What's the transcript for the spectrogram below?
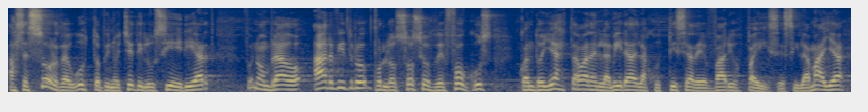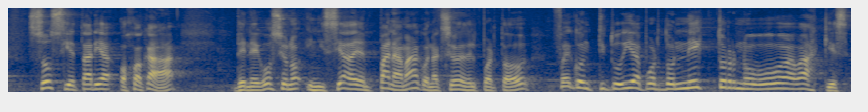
asesor de Augusto Pinochet y Lucía Iriart, fue nombrado árbitro por los socios de Focus cuando ya estaban en la mira de la justicia de varios países. Y la malla societaria, ojo acá, de negocio no, iniciada en Panamá con acciones del portador, fue constituida por don Héctor Novoa Vázquez,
